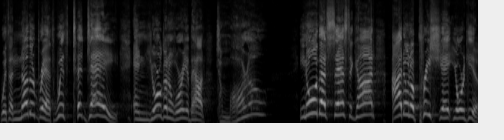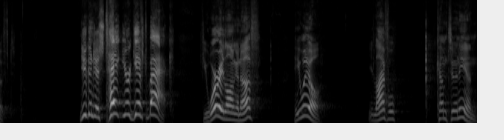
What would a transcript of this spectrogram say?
with another breath, with today, and you're going to worry about tomorrow. You know what that says to God? I don't appreciate your gift. You can just take your gift back. If you worry long enough, He will. Your life will come to an end.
